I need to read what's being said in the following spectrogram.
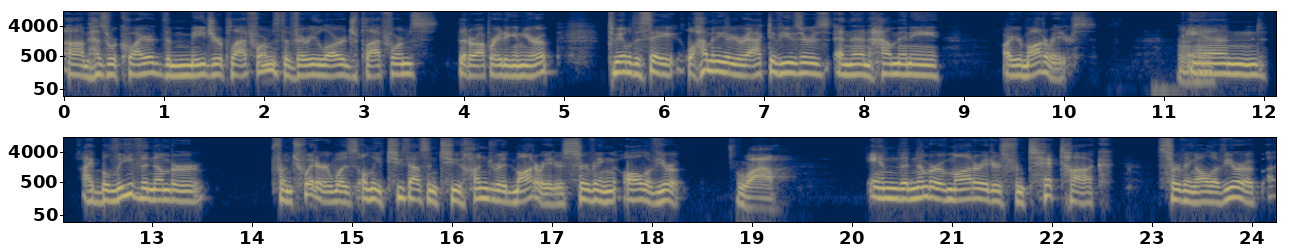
um, has required the major platforms, the very large platforms that are operating in Europe, to be able to say, well, how many are your active users? And then how many are your moderators. Mm-hmm. And I believe the number from Twitter was only 2,200 moderators serving all of Europe. Wow. And the number of moderators from TikTok serving all of Europe, uh,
